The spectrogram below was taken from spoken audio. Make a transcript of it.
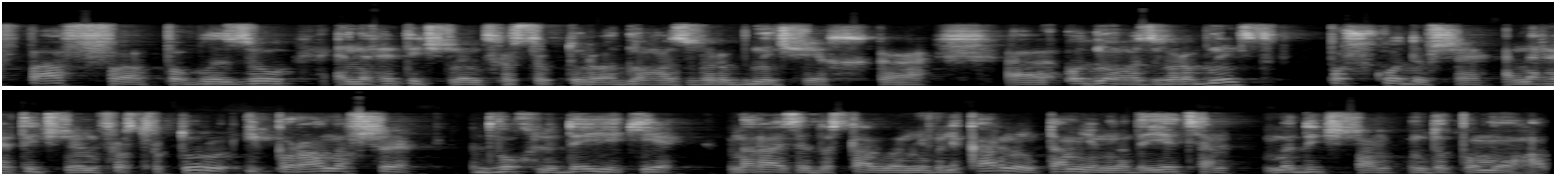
впав поблизу енергетичної інфраструктури одного з виробничих одного з виробництв, пошкодивши енергетичну інфраструктуру і поранивши двох людей, які наразі доставлені в лікарню. і Там їм надається медична допомога.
